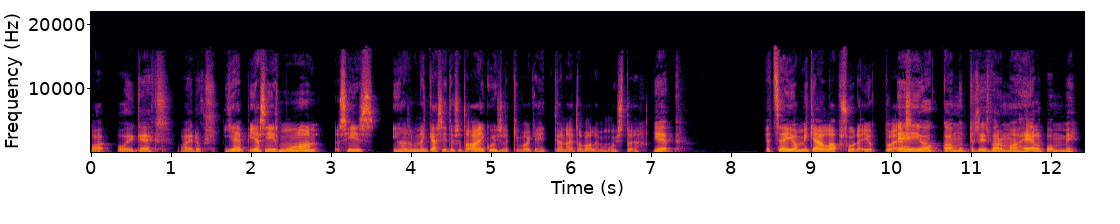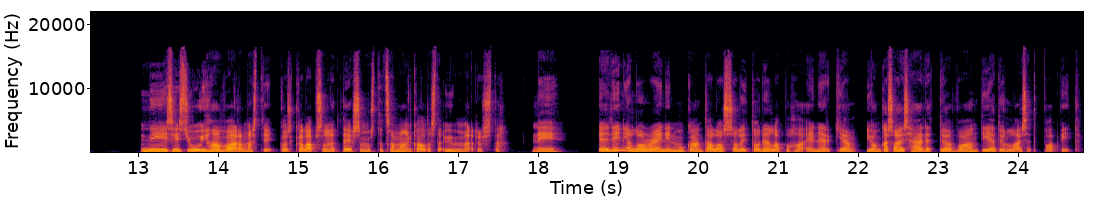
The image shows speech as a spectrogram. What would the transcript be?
a- oikeaksi, aidoksi. Jep, ja siis mulla on siis ihan semmoinen käsitys, että aikuisillekin voi kehittyä näitä valemuistoja. Jep. Että se ei ole mikään lapsuuden juttu edes. Ei olekaan, mutta siis varmaan helpommin. Niin, siis juu, ihan varmasti, koska lapsella nyt ei ole semmoista samankaltaista ymmärrystä. Niin. Edin ja Lorrainin mukaan talossa oli todella paha energia, jonka saisi häädettyä vaan tietynlaiset papit.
